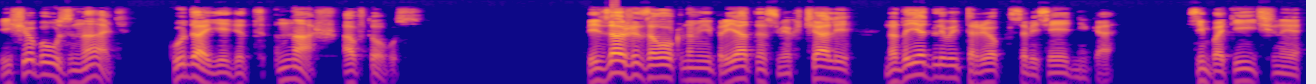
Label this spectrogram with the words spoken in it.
еще бы узнать, куда едет наш автобус. Пейзажи за окнами приятно смягчали надоедливый треп собеседника. Симпатичные,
